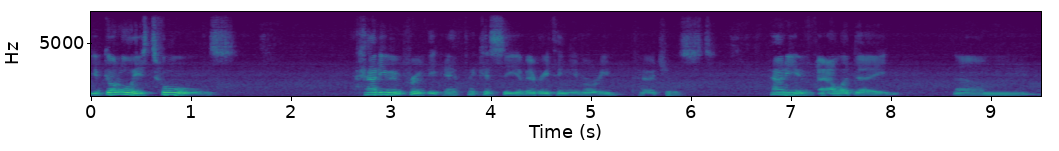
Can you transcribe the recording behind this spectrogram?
you've got all these tools, how do you improve the efficacy of everything you've already purchased? How do you validate um,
